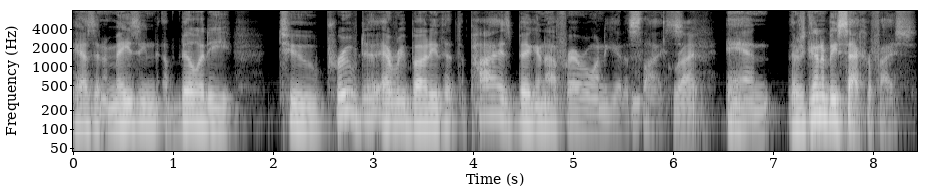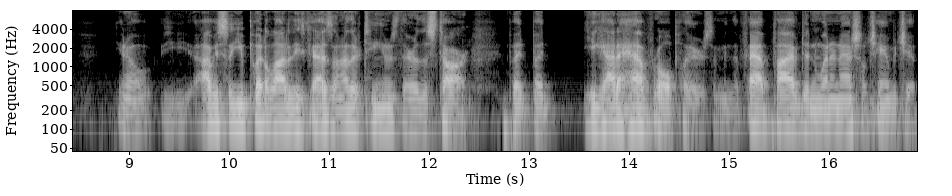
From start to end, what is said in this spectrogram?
has an amazing ability to prove to everybody that the pie is big enough for everyone to get a slice. Right. And there's going to be sacrifice. You know, obviously you put a lot of these guys on other teams; they're the star. But but you got to have role players. I mean, the Fab Five didn't win a national championship.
